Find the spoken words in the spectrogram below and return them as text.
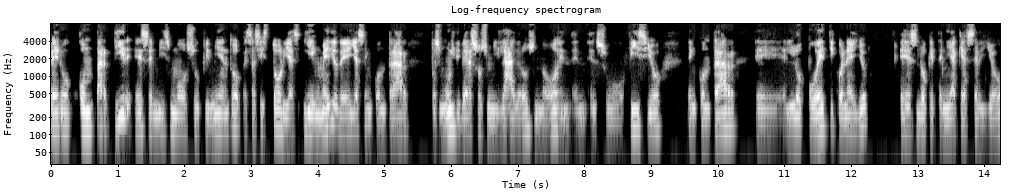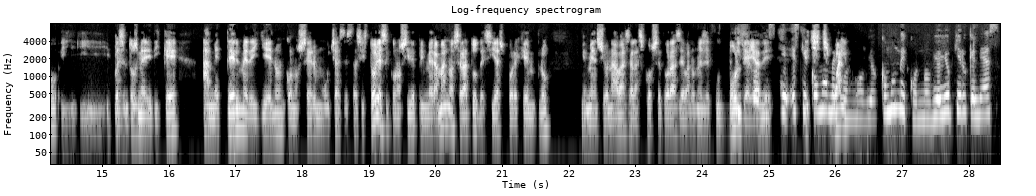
pero compartir ese mismo sufrimiento, esas historias y en medio de ellas encontrar pues muy diversos milagros, ¿no? En, su oficio, encontrar eh, lo poético en ello, es lo que tenía que hacer yo y, pues entonces me dediqué a meterme de lleno en conocer muchas de estas historias que conocí de primera mano. Hace rato decías, por ejemplo, que mencionabas a las cosedoras de balones de fútbol de allá de Es que, es que cómo me conmovió, cómo me conmovió. Yo quiero que leas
